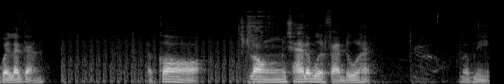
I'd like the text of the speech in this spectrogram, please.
ไปแล้วกัน แล้วก็ลองใช้ระเบิดแฟลชดูฮะรอบนี้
